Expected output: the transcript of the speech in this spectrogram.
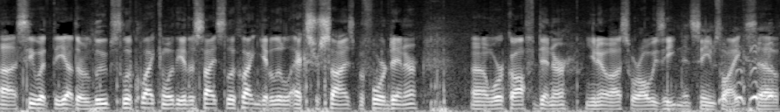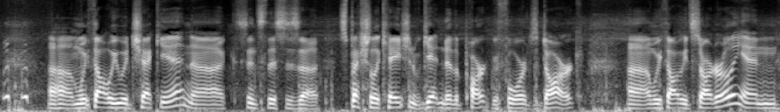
uh, see what the other loops look like and what the other sites look like and get a little exercise before dinner. Uh, work off dinner. You know us, we're always eating it seems like. So um, we thought we would check in uh, since this is a special occasion of getting to the park before it's dark. Uh, we thought we'd start early and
